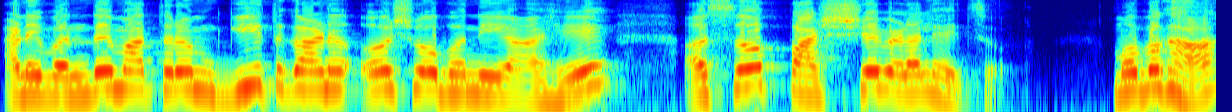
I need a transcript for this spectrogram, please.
आणि वंदे मातरम गीत गाणं अशोभनीय आहे असं पाचशे वेळा लिहायचं. मग बघा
